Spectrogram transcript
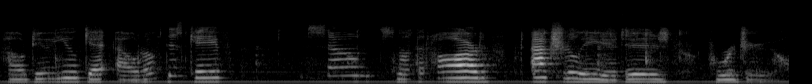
How do you get out of this cave? Sounds not that hard, but actually it is pretty hard.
